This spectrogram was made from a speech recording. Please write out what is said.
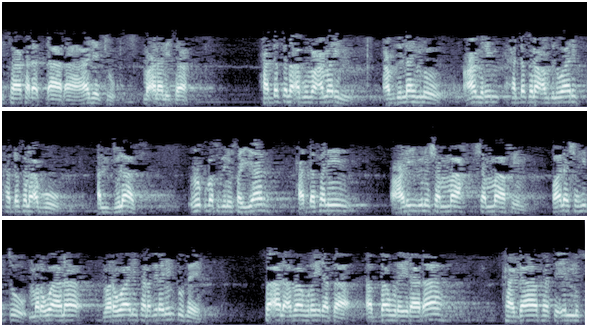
إساء كدت أججو معنى نساء حدثنا أبو معمر عبد الله بن عمرو حدثنا عبد الوارث حدثنا أبو الجلاس عقبة بن سيار حدثني علي بن شماخ شماخ قال شهدت مروان مروان كان برين سأل أبا هريرة أبا هريرة كغافة إنس.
